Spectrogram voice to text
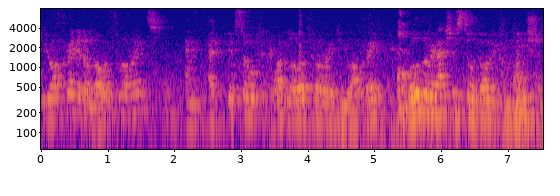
Do you operate at a lower flow rate? And at, if so, at what lower flow rate do you operate? Will the reaction still go to completion,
